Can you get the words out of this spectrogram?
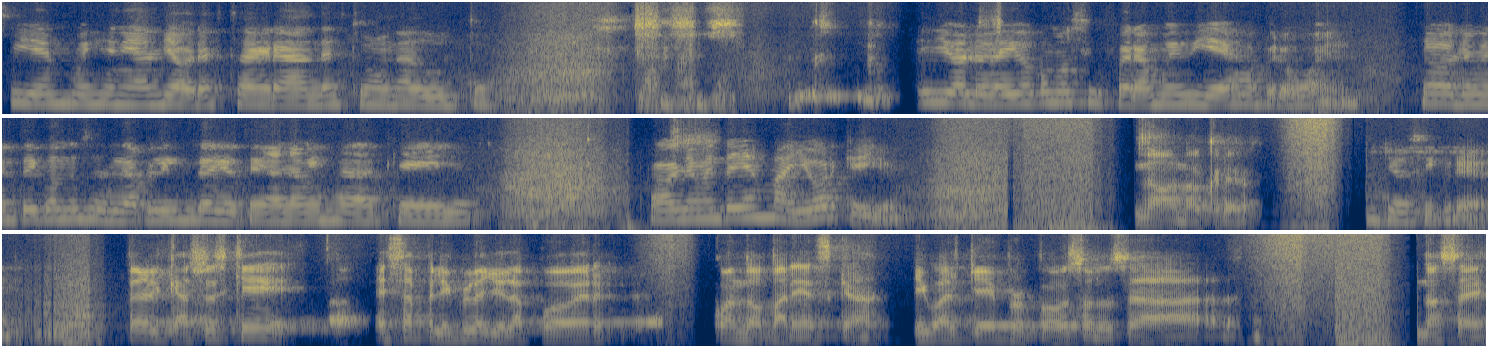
Sí, es muy genial y ahora está grande, es todo un adulto. y yo lo digo como si fuera muy vieja, pero bueno. Probablemente cuando salió la película yo tenía la misma edad que ella. Probablemente ella es mayor que yo. No, no creo. Yo sí creo. Pero el caso es que esa película yo la puedo ver cuando aparezca. Igual que Proposal, o sea, no sé.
